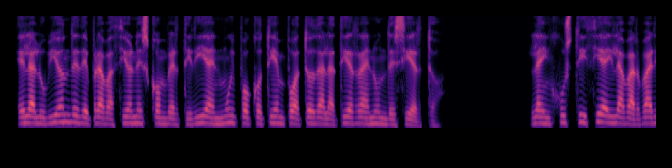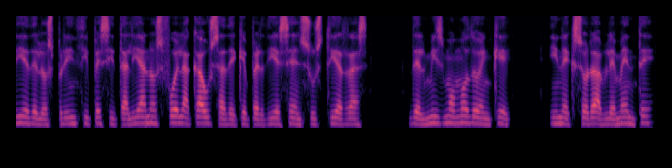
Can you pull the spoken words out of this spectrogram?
El aluvión de depravaciones convertiría en muy poco tiempo a toda la tierra en un desierto. La injusticia y la barbarie de los príncipes italianos fue la causa de que perdiesen sus tierras, del mismo modo en que, inexorablemente,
